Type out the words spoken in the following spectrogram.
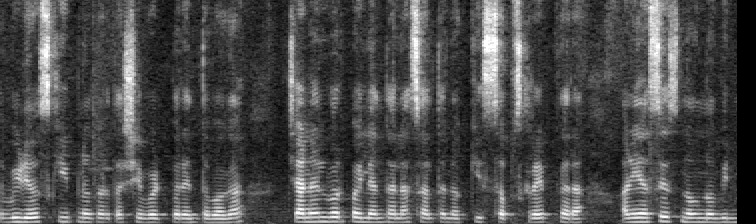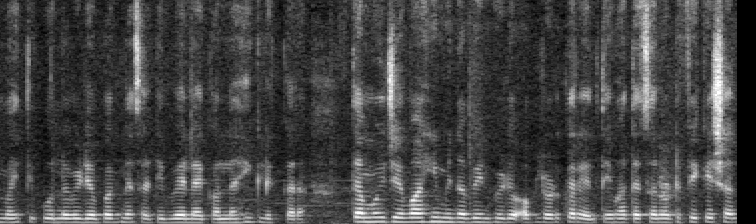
तर व्हिडिओ स्किप न करता शेवटपर्यंत बघा. चॅनलवर पहिल्यांदा असाल तर नक्कीच सबस्क्राईब करा आणि असेच नवनवीन माहितीपूर्ण व्हिडिओ बघण्यासाठी बेल आयकॉनलाही क्लिक करा. त्यामुळे जेव्हाही मी नवीन व्हिडिओ अपलोड करेल तेव्हा त्याचं नोटिफिकेशन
